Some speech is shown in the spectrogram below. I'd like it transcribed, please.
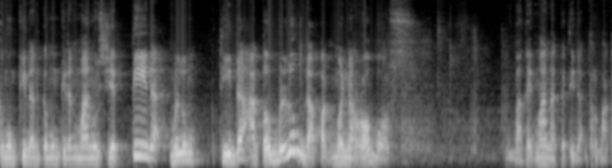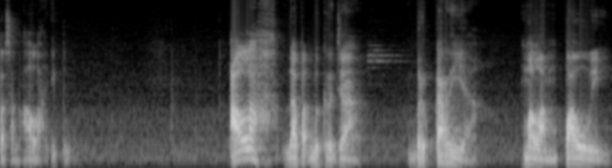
kemungkinan-kemungkinan manusia tidak belum tidak atau belum dapat menerobos bagaimana ketidakterbatasan Allah itu. Allah dapat bekerja, berkarya, melampaui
